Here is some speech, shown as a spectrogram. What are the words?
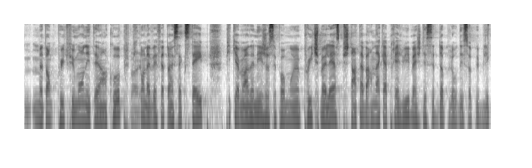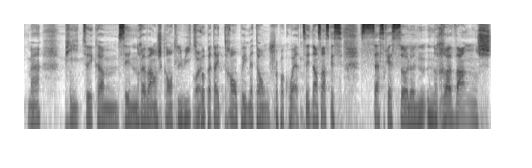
mettons que Preach puis moi, on était en couple, puis Ouais. qu'on avait fait un sextape, puis qu'à un moment donné, je sais pas moi, Preach me laisse, puis je suis en tabarnak après lui, ben je décide d'uploader ça publiquement. Puis, tu sais, comme c'est une revanche contre lui qui Ouais. m'a peut-être trompé, mettons, je sais pas quoi. Tu sais, dans le sens que ça serait ça, là, une une revanche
